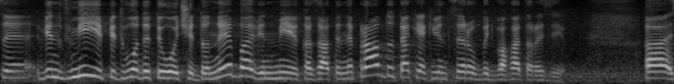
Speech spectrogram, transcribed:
це, він вміє підводити очі до неба, він вміє казати неправду, так як він це робить багато разів. Е,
